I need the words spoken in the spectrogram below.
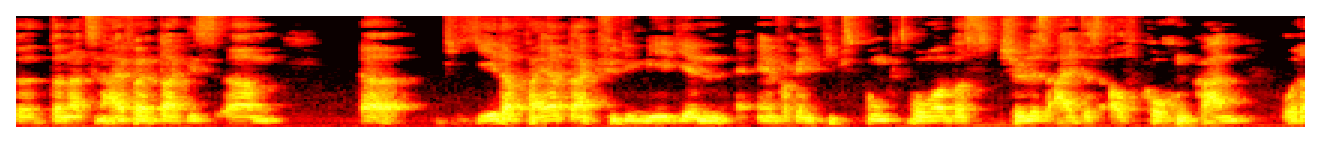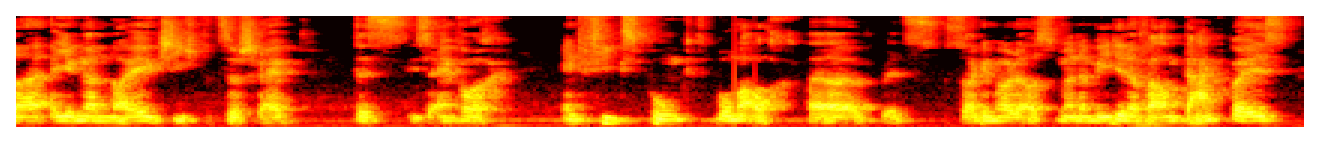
der, der Nationalfeiertag ist ähm, äh, jeder Feiertag für die Medien einfach ein Fixpunkt, wo man was Schönes Altes aufkochen kann oder irgendeine neue Geschichte dazu schreibt. Das ist einfach ein Fixpunkt, wo man auch, äh, jetzt sage ich mal, aus meiner Medienerfahrung dankbar ist,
